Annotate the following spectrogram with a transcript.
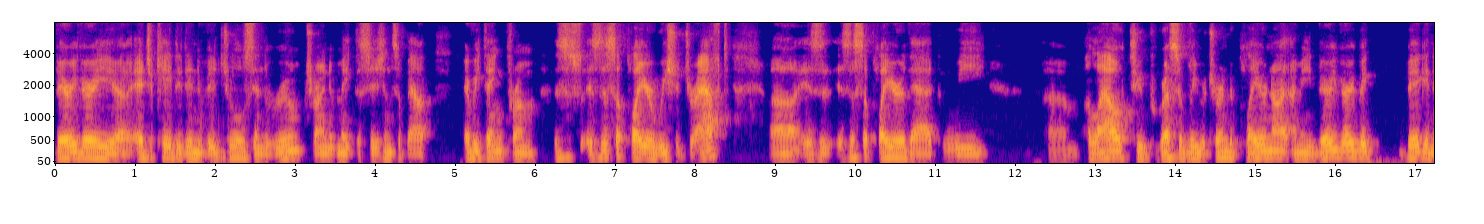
very, very uh, educated individuals in the room trying to make decisions about everything from is this, is this a player we should draft? Uh, is, is this a player that we um, allow to progressively return to play or not? I mean, very, very big big and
